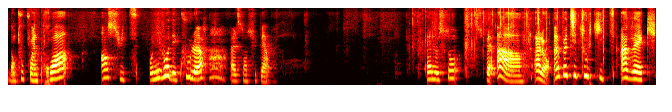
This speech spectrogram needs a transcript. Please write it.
dans tout point de croix. Ensuite, au niveau des couleurs, oh, elles sont superbes. Elles sont super. Ah, alors, un petit toolkit avec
